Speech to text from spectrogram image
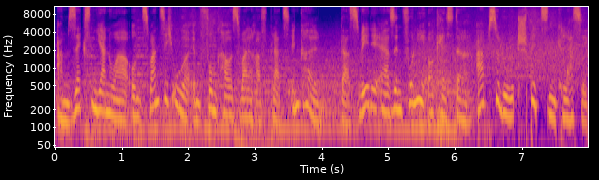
Am 6. Januar um 20 Uhr im Funkhaus Wallraffplatz in Köln. Das WDR Sinfonieorchester. Absolut Spitzenklassik.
